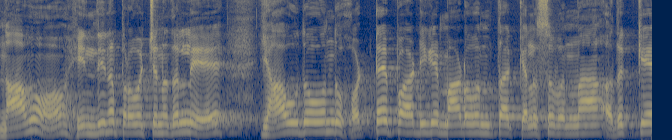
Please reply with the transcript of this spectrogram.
ನಾವು ಹಿಂದಿನ ಪ್ರವಚನದಲ್ಲಿ ಯಾವುದೋ ಒಂದು ಹೊಟ್ಟೆಪಾಡಿಗೆ ಮಾಡುವಂಥ ಕೆಲಸವನ್ನು, ಅದಕ್ಕೆ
